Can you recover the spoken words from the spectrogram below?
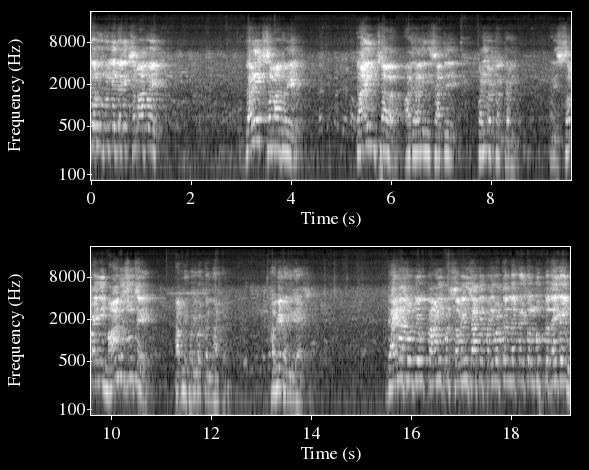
કરવું જોઈએ દરેક સમાજોએ. દરેક સમાજોએ ટાઈમ છે. આઝાદીની સાથે પરિવર્તન કર્યું. અને સમયની માંગ શું છે? આપણે પરિવર્તન ના કર્યું હવે કરી રહ્યા છે. ડાયનાસોર જેવું પ્રાણી પણ સમયની સાથે પરિવર્તન ન કર્યું તો લુપ્ત થઈ ગયું.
